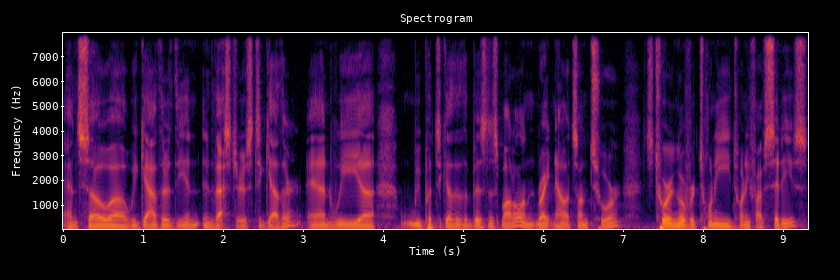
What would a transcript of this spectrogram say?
And so uh, we gathered the in- investors together and we, uh, we put together the business model. And right now it's on tour. It's touring over 20, 25 cities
